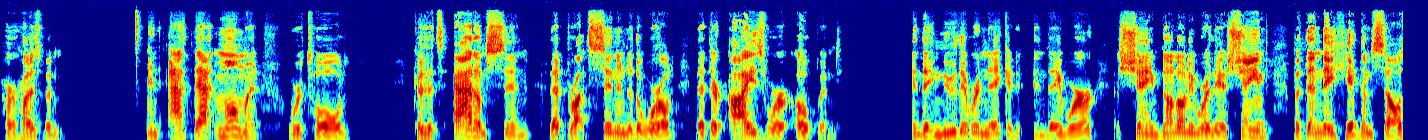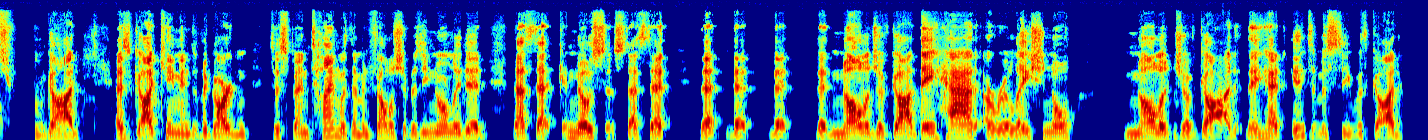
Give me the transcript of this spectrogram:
her husband. And at that moment, we're told, because it's Adam's sin that brought sin into the world, that their eyes were opened and they knew they were naked and they were ashamed. Not only were they ashamed, but then they hid themselves from God as God came into the garden to spend time with them in fellowship as he normally did. That's that gnosis. That's that that that that that knowledge of God. They had a relational knowledge of God. They had intimacy with God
